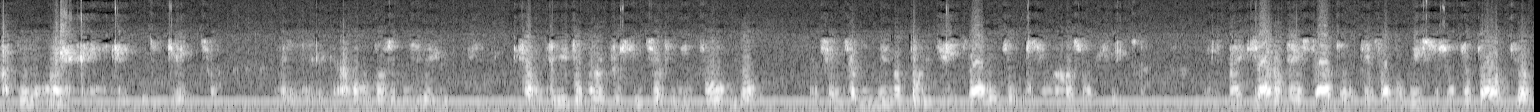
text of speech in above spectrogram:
acume e, e diligenza, eh, ha voluto seguire il, il, diciamo, il diritto della giustizia fino in fondo senza nemmeno politicizzare un giornalismo alla sua difesa. Ma è chiaro che è stato, che è stato messo sotto torchio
